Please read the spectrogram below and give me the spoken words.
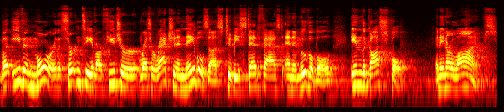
But even more, the certainty of our future resurrection enables us to be steadfast and immovable in the gospel and in our lives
